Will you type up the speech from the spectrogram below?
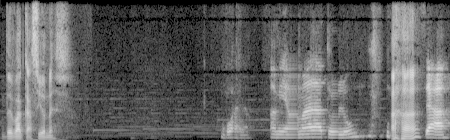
de vacaciones? Bueno, a mi amada Tulum. Ajá. o sea,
